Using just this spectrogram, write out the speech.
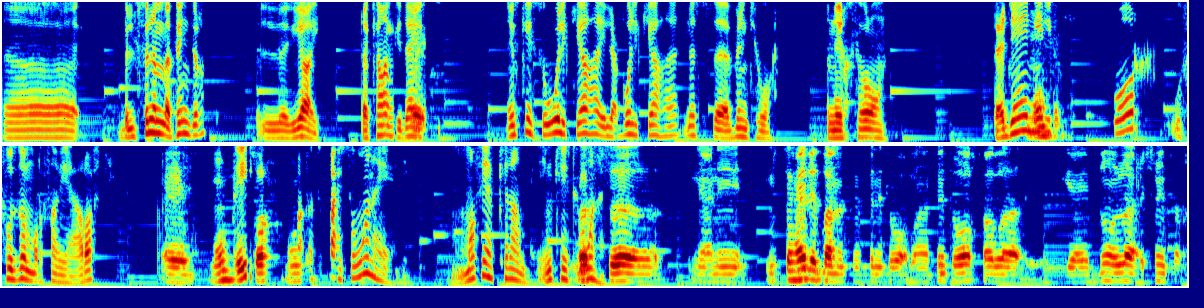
آه بالفيلم Avengers الجاي The Kang Dynasty يمكن يسووا لك إياها يلعبوا لك إياها نفس Infinity War إنه يخسرون. بعدين يجي War ويفوزون مرة ثانية عرفت؟ اي ممكن إي. صح ممكن. أتوقع يسوونها يعني. ما فيها كلام يعني يمكن يسوونها. بس آه، يعني مستحيل يطلع نفس Infinity War لأن Infinity War صار له يعني يبنون له 20 سنة.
